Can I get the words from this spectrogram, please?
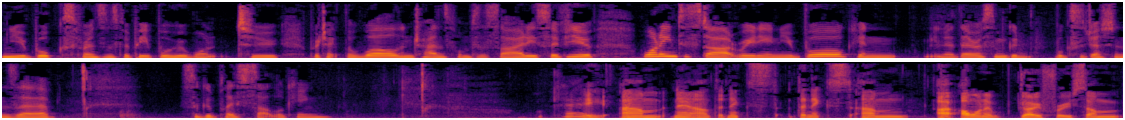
new books, for instance, for people who want to protect the world and transform society. So if you're wanting to start reading a new book, and you know there are some good book suggestions there, it's a good place to start looking. Okay. Um, now the next, the next, um, I, I want to go through some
